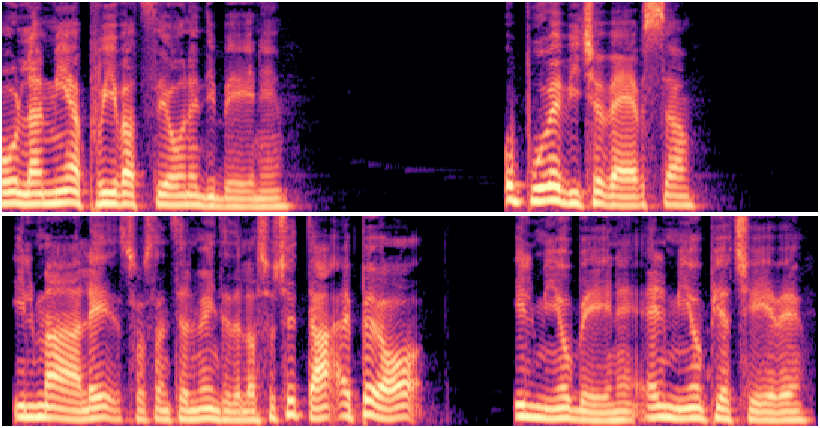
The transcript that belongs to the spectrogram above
o la mia privazione di bene. Oppure viceversa. Il male, sostanzialmente, della società è però il mio bene, è il mio piacere,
